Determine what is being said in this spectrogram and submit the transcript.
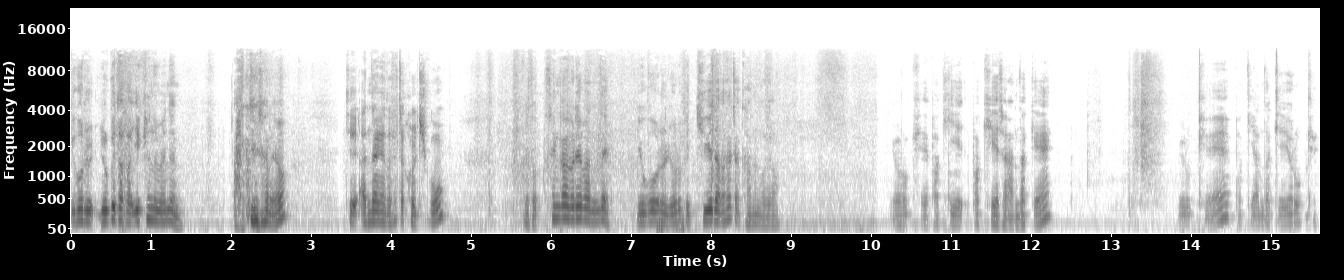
이거를 여기다가 이렇게 놓으면은 안 되잖아요? 제 안장에도 살짝 걸치고. 그래서 생각을 해봤는데 이거를 이렇게 뒤에다가 살짝 다는 거예요. 요렇게 바퀴, 바퀴에 잘 안 닿게. 요렇게 바퀴에 안 닿게 요렇게.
